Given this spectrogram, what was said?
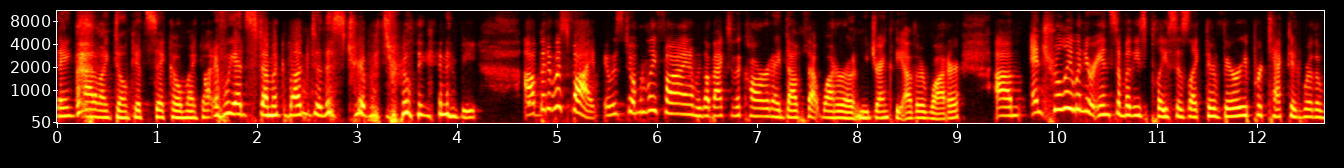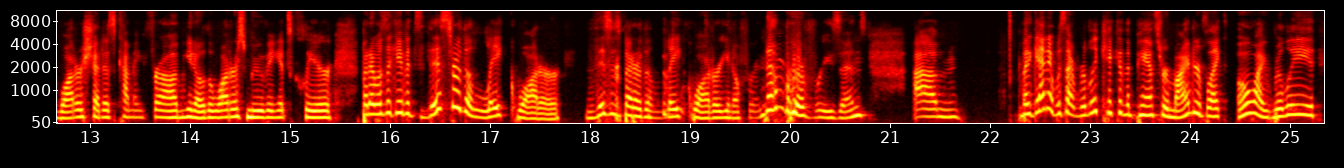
thank God, I'm like, don't get sick. Oh my God. If we had stomach bug to this trip, it's really going to be. Uh, but it was fine. It was totally fine. And we got back to the car and I dumped that water out and we drank the other water. Um, and truly, when you're in some of these places, like they're very protected where the watershed is coming from. You know, the water's moving, it's clear. But I was like, if it's this or the lake water, this is better than lake water, you know, for a number of reasons. Um, but again, it was that really kick in the pants reminder of like, oh, I really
